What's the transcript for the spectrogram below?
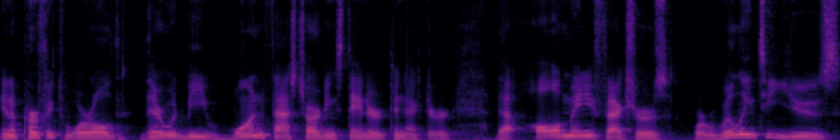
in a perfect world, there would be one fast charging standard connector that all manufacturers were willing to use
